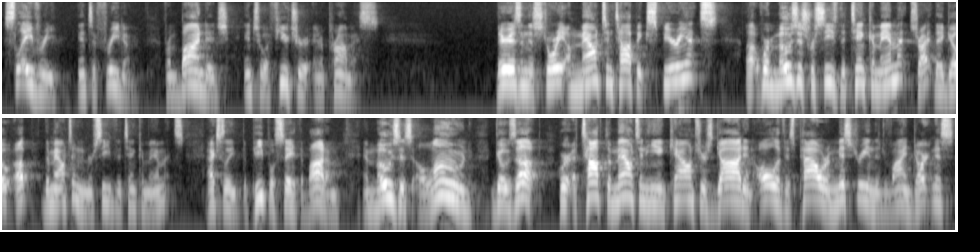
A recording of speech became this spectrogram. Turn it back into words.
slavery into freedom, from bondage into a future and a promise. There is in this story a mountaintop experience uh, where Moses receives the Ten Commandments, right? They go up the mountain and receive the Ten Commandments. Actually, the people stay at the bottom, and Moses alone goes up where atop the mountain he encounters God in all of his power and mystery in the divine darkness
